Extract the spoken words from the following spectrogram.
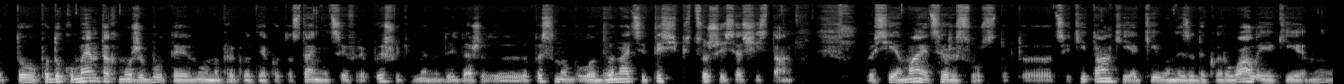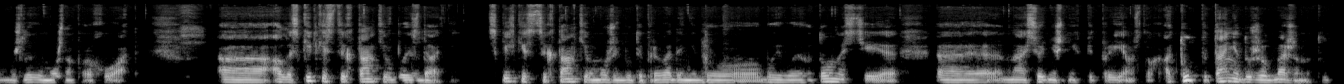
Тобто по документах може бути, ну, наприклад, як от останні цифри пишуть, у мене десь навіть записано було 12 566 танків. Росія має це ресурс. Тобто це ті танки, які вони задекларували, які ну, можливо можна порахувати. А, Але скільки з цих танків боєздатні? Скільки з цих танків можуть бути приведені до бойової готовності е, на сьогоднішніх підприємствах? А тут питання дуже обмежено. Тут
